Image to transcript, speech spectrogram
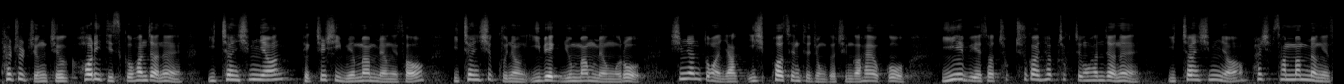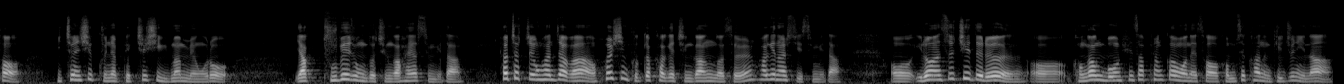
탈출증 즉 허리 디스크 환자는 2010년 172만 명에서 2019년 206만 명으로 10년 동안 약 20% 정도 증가하였고 이에 비해서 척추관 협착증 환자는 2010년 83만 명에서 2019년 172만 명으로 약 두 배 정도 증가하였습니다. 협착증 환자가 훨씬 급격하게 증가한 것을 확인할 수 있습니다. 어, 이러한 수치들은 어, 건강보험심사평가원에서 검색하는 기준이나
